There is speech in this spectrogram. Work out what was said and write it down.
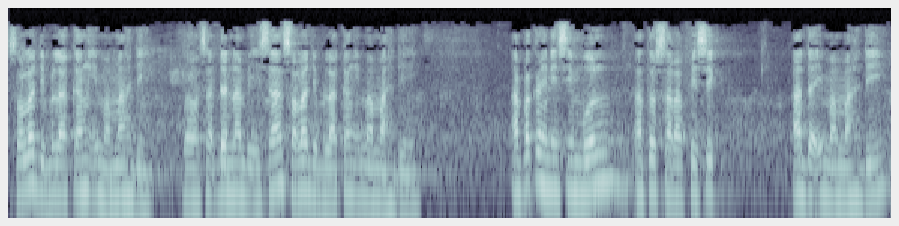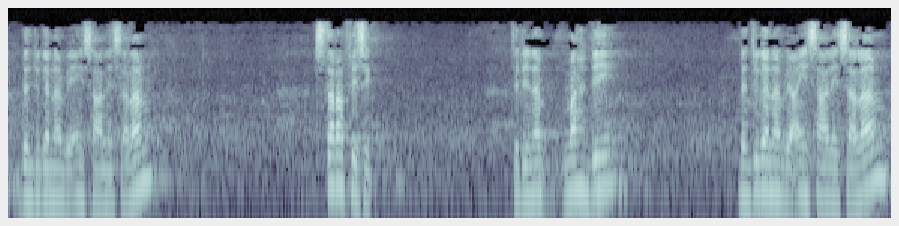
sholat di belakang Imam Mahdi, bahwasanya dan Nabi Isa sholat di belakang Imam Mahdi. Apakah ini simbol atau secara fisik ada Imam Mahdi dan juga Nabi Isa alaihissalam? Secara fisik jadi Mahdi dan juga Nabi Isa alaihissalam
